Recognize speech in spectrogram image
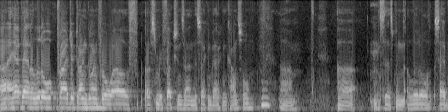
Uh, I have had a little project ongoing for a while of, of some reflections on the Second Vatican Council. Hmm. Um, uh, so that's been a little side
